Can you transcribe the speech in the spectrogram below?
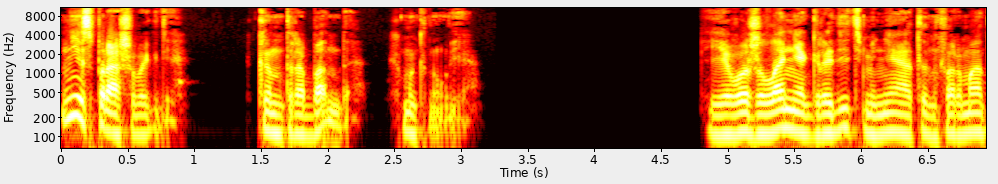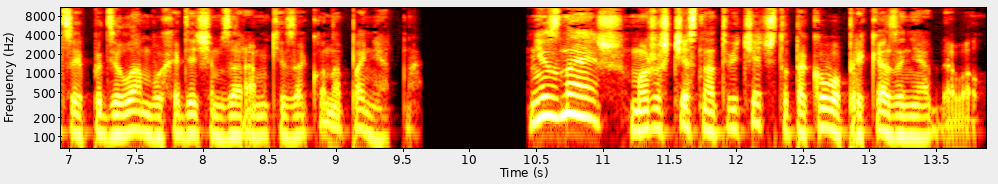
«Не спрашивай, где». «Контрабанда?» — хмыкнул я. Его желание оградить меня от информации по делам, выходящим за рамки закона, понятно. Не знаешь, можешь честно отвечать, что такого приказа не отдавал.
